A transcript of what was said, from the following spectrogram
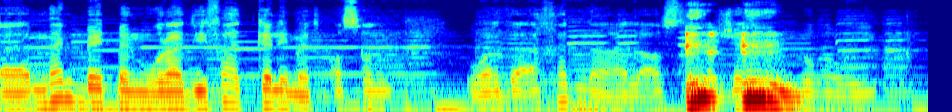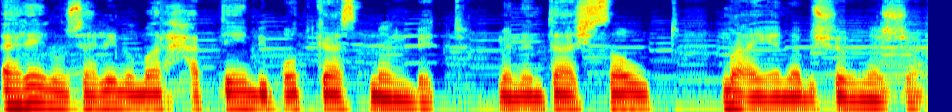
آه، من بيت من مرادفات كلمة أصل؟ وإذا أخذنا الأصل الجذر اللغوي. أهلين وسهلين ومرحبتين ببودكاست من بيت. من إنتاج صوت معي أنا بشر نجار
